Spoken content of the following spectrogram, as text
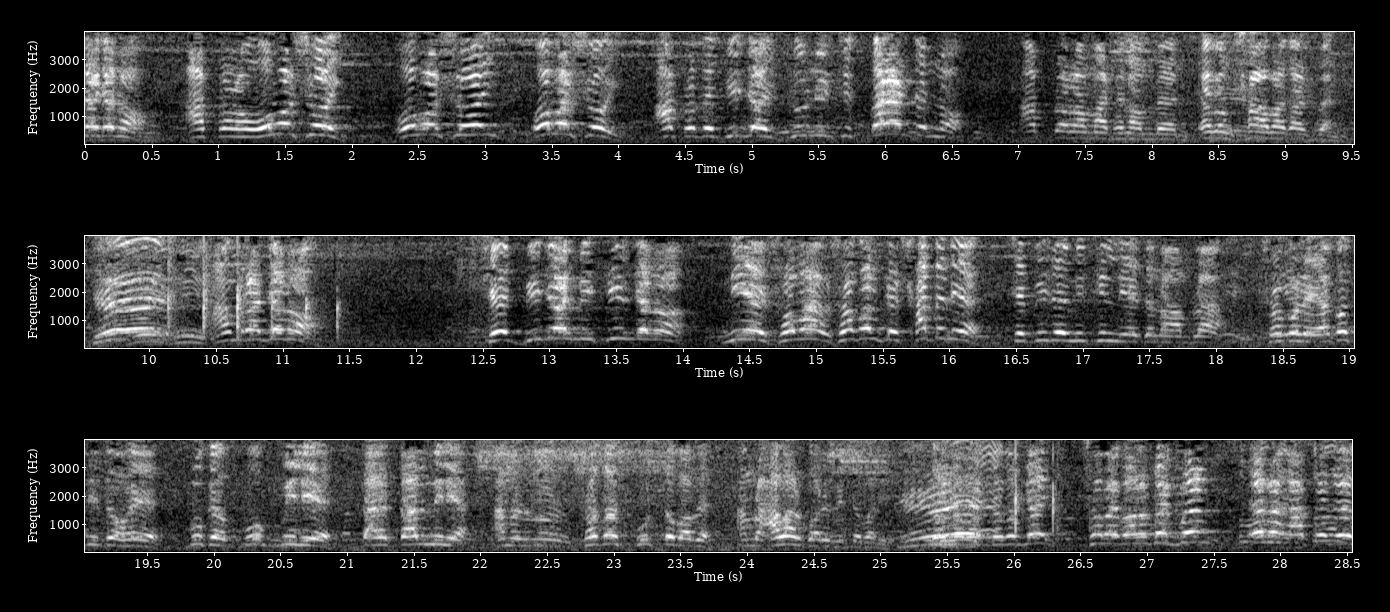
না কেন, আপনারা অবশ্যই অবশ্যই অবশ্যই আপনাদের বিজয় সুনিশ্চিত করার জন্য আপনারা মাঠে নামবেন এবং শাহবাগ আসবেন। আমরা যেন সে বিজয় মিছিল যেন নিয়ে সবাই সকলকে সাথে নিয়ে সে বিজয় মিছিল নিয়ে যেন আমরা সকলে একত্রিত হয়ে বুকে বুক মিলিয়ে তার তাল মিলিয়ে আমরা যেন স্বতঃস্ফূর্ত ভাবে আমরা আবার করে দিতে পারি। সকলকে। সবাই ভালো থাকবেন এবং আপনাদের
